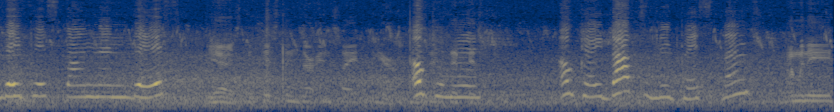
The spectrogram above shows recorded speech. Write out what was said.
are they piston and this? Yes, the pistons are inside here. Okay. Okay, that's the pistons. How many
